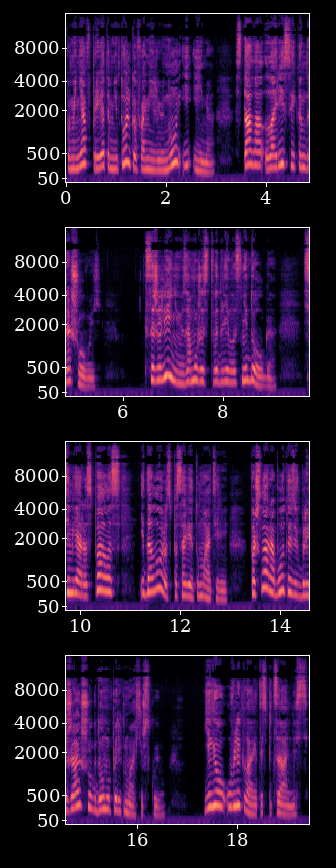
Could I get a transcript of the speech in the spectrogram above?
поменяв при этом не только фамилию, но и имя. Стала Ларисой Кондрашовой. К сожалению, замужество длилось недолго. Семья распалась, и Долорес, по совету матери, пошла работать в ближайшую к дому парикмахерскую. Ее увлекла эта специальность.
